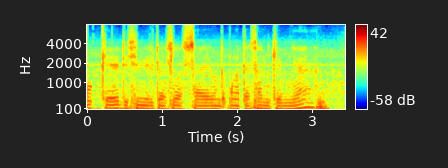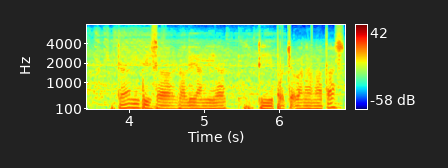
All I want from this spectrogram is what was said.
Oke, di sini sudah selesai untuk pengetesan gamenya dan bisa kalian lihat di pojok kanan atas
